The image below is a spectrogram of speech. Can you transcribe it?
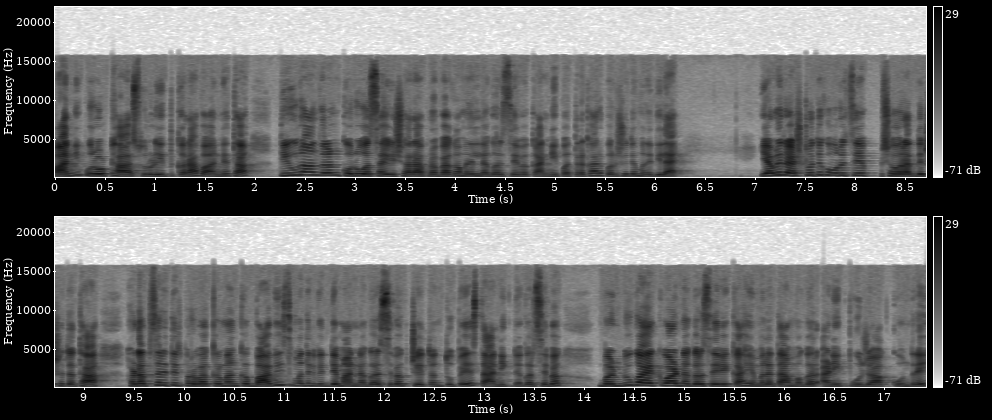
पाणी पुरवठा सुरळीत करावा अन्यथा तीव्र आंदोलन करू असा इशारा प्रभागामधील नगरसेवकांनी पत्रकार परिषदेमध्ये दिलाय. यावेळी राष्ट्रवादी काँग्रेसचे शहराध्यक्ष तथा हडपसर येथील प्रभाग क्रमांक बावीस मधील विद्यमान नगरसेवक चेतन तुपे स्थानिक नगरसेवक बंडू गायकवाड नगरसेविका हेमलता मगर आणि पूजा कोंद्रे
